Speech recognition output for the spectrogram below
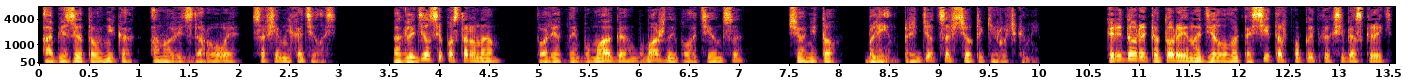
а без этого никак, оно ведь здоровое, совсем не хотелось. Огляделся по сторонам. Туалетная бумага, бумажные полотенца. Все не то. Блин, придется все-таки ручками. Коридоры, которые наделала Кассита в попытках себя скрыть,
